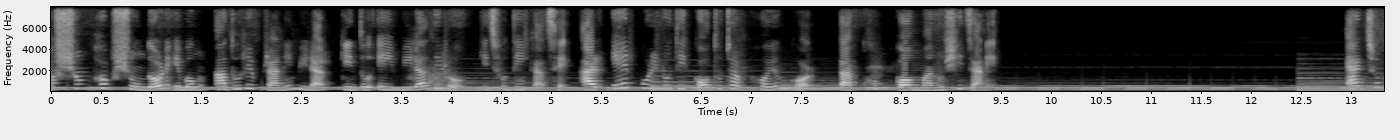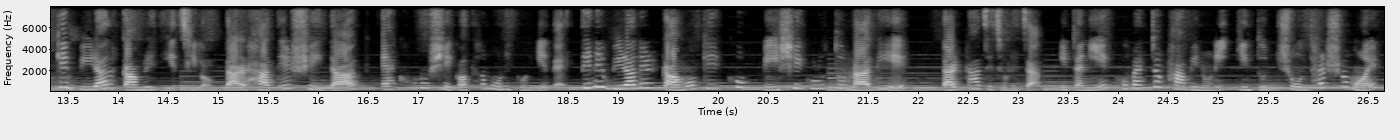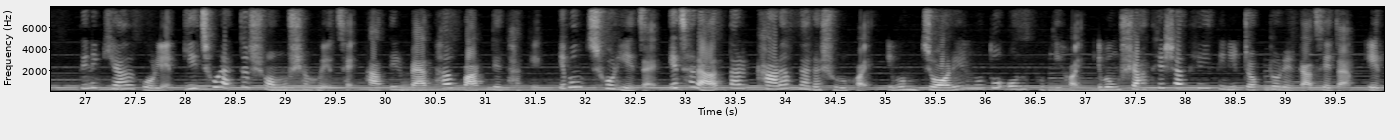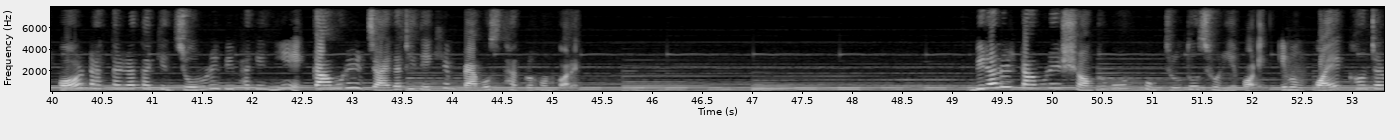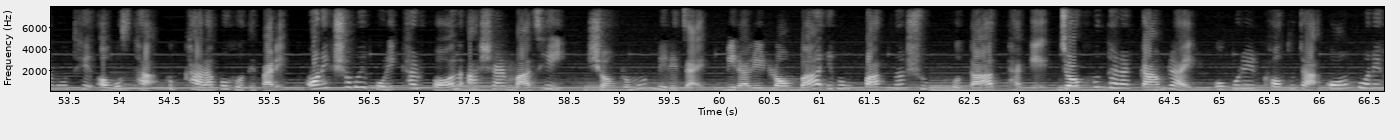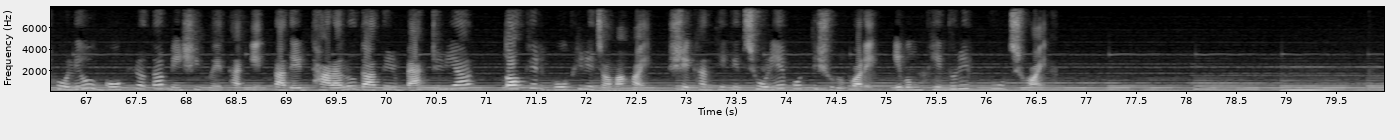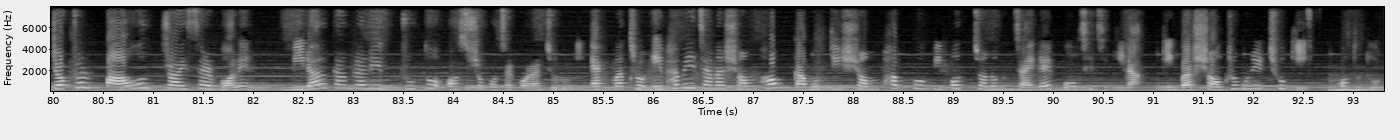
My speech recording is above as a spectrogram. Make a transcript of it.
অসম্ভব সুন্দর এবং আদুরে প্রাণী বিড়াল, কিন্তু এই বিড়ালদেরও কিছু দিক আছে, আর এর পরিণতি কতটা ভয়ঙ্কর তা খুব কম মানুষই জানে। একজনকে বিড়াল কামড়ে দিয়েছিল, তার হাতের সেই দাগ এখনও সে কথা মনে করিয়ে দেয়। তিনি বিড়ালের কামড়কে খুব বেশি গুরুত্ব না দিয়ে তার কাজে চলে যান। এটা নিয়ে খুব একটা ভাবেন উনি কিন্তু সন্ধ্যার সময় তিনি খেয়াল করলেন কিছু একটা সমস্যা হয়েছে। হাতের ব্যথা বাড়তে থাকে এবং ছড়িয়ে যায়। এছাড়া তার খারাপ লাগা শুরু হয় এবং জ্বরের মতো অনুভূতি হয় এবং সাথে সাথেই তিনি ডক্টরের কাছে যান। এরপর ডাক্তাররা তাকে জরুরি বিভাগে নিয়ে কামড়ের জায়গাটি দেখে ব্যবস্থা গ্রহণ করে। বিড়ালের কামড়ের সংক্রমণ খুব দ্রুত ছড়িয়ে পড়ে এবং কয়েক ঘণ্টার মধ্যে অবস্থা খুব খারাপও হতে পারে। অনেক সময় পরীক্ষার ফল আসার মাঝেই সংক্রমণ বেড়ে যায়। বিড়ালের লম্বা এবং পাতলা সূক্ষ্ম দাঁত থাকে। যখন তারা কামড়ায় উপরের ক্ষতটা কম মনে হলেও গভীরতা বেশি হয়ে থাকে। তাদের ধারালো দাঁতের ব্যাকটেরিয়া ত্বকের গভীরে জমা হয়, সেখান থেকে ছড়িয়ে পড়তে শুরু করে এবং ভেতরে পুঁজ হয়। ডক্টর পাওল ট্রাইসার বলেন বিড়াল কামড়ালে দ্রুত অস্ত্রোপচার করা জরুরি। একমাত্র এভাবেই জানা সম্ভব কামড়টি সম্ভাব্য বিপজ্জনক জায়গায় পৌঁছেছে কিনা কিংবা সংক্রমণের ঝুঁকি কতদূর?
